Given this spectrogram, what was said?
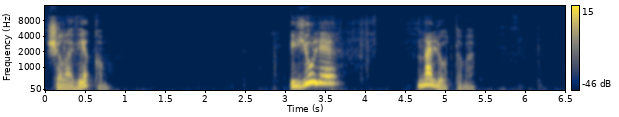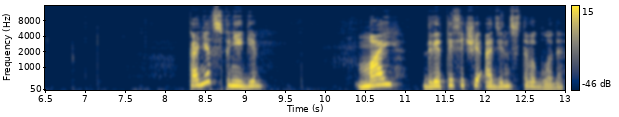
человеком. Юлия Налетова Конец книги. Май 2011 года.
